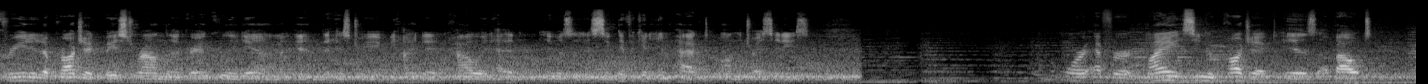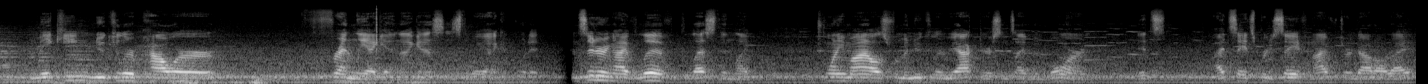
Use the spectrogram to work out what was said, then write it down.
created a project based around the Grand Coulee Dam and the history behind it and how it had it was a significant impact on the Tri-Cities. More effort. My senior project is about making nuclear power friendly again, I guess is the way I could put it. Considering I've lived less than like 20 miles from a nuclear reactor since I've been born, it's I'd say it's pretty safe and I've turned out all right.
